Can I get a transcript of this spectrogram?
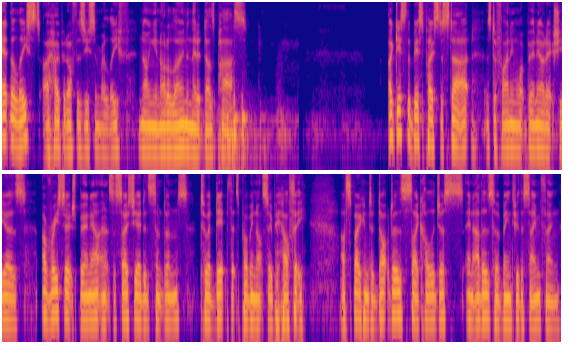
At the least, I hope it offers you some relief knowing you're not alone and that it does pass. I guess the best place to start is defining what burnout actually is. I've researched burnout and its associated symptoms to a depth that's probably not super healthy. I've spoken to doctors, psychologists, and others who have been through the same thing.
